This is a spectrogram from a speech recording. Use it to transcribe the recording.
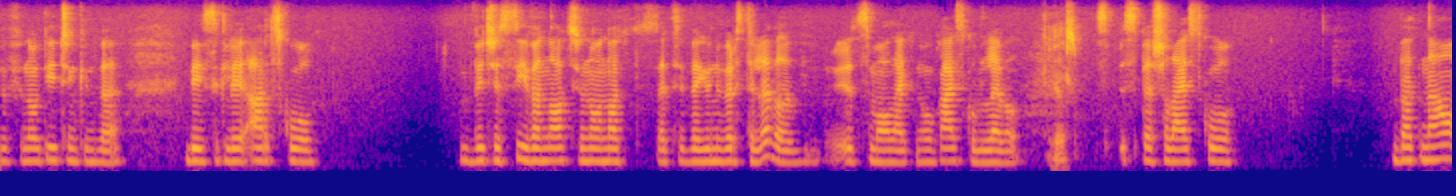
with, you know, teaching in the basically art school, which is even not, you know, not at the university level. It's more like, you know, high school level. Yes. Sp- specialized school but now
